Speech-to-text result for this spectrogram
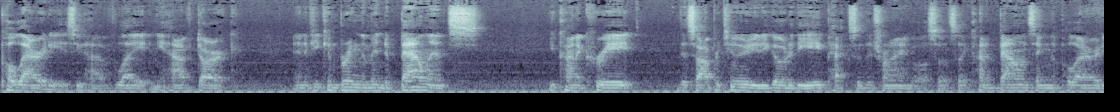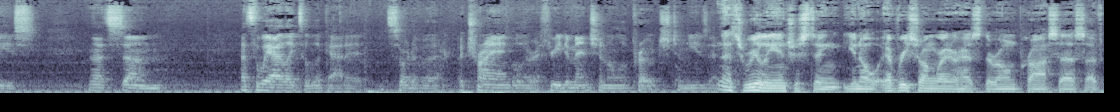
polarities. You have light and you have dark, and if you can bring them into balance, you kind of create this opportunity to go to the apex of the triangle. So it's like kind of balancing the polarities. And that's um, that's the way I like to look at it. Sort of a, a triangle or a three dimensional approach to music. That's really interesting. You know, every songwriter has their own process. I've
